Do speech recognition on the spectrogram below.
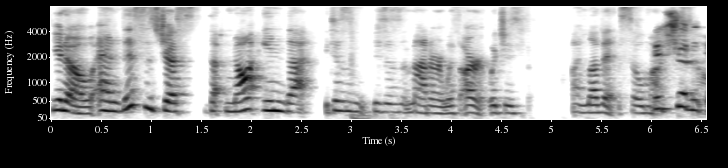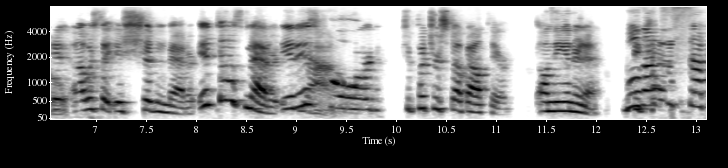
you know and this is just that not in that it doesn't it doesn't matter with art which is i love it so much it shouldn't so. it, i would say it shouldn't matter it does matter it is yeah. hard to put your stuff out there on the internet well because, that's a sep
